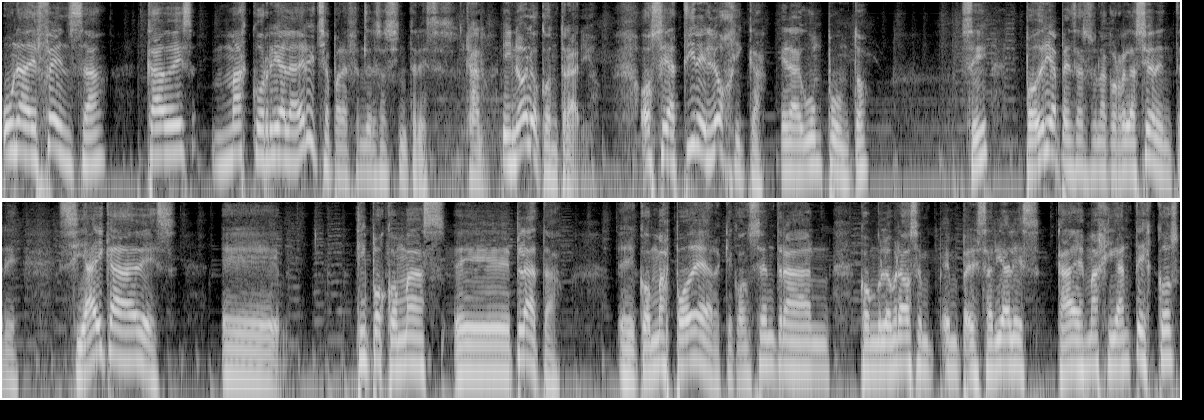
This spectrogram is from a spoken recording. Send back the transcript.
una defensa cada vez más corrida a la derecha para defender esos intereses. Claro. Y no lo contrario. O sea, tiene lógica en algún punto, ¿sí? Podría pensarse una correlación entre si hay cada vez eh, tipos con más eh, plata, eh, con más poder, que concentran conglomerados em- empresariales cada vez más gigantescos,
